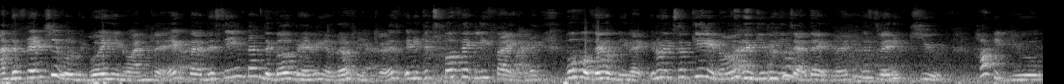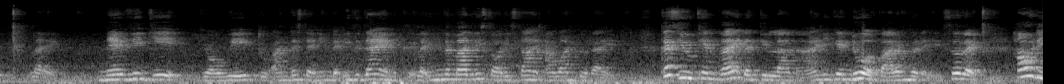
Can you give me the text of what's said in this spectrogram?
and the friendship will be going in one track but at the same time the girl will be having a love Yeah. interest and it's perfectly fine. Fine. Like both of them will be like, you know, it's okay, you know, giving each other advice. It's very cute. How did you like navigate your way to understanding that இதுதான் எனக்கு like இந்த மாதிரி stories தான் I want to write because you can write a Tilana and you can do a Parambarai so like how do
